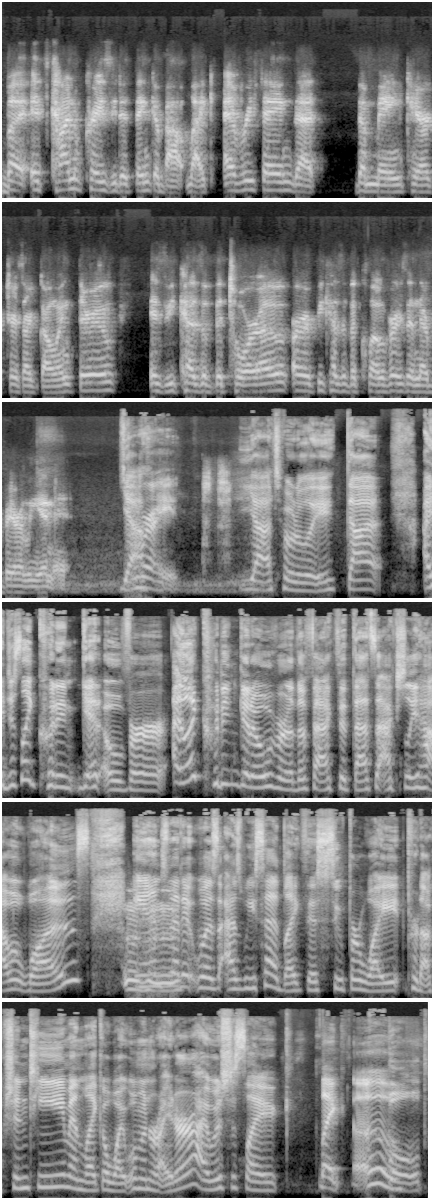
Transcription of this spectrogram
But it's kind of crazy to think about like everything that the main characters are going through is because of the Toro or because of the Clovers and they're barely in it. Yeah Right. Yeah, totally. That I just like couldn't get over. I like couldn't get over the fact that that's actually how it was and Mhm. that it was as we said like this super white production team and like a white woman writer. I was just like Like, oh. bold.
